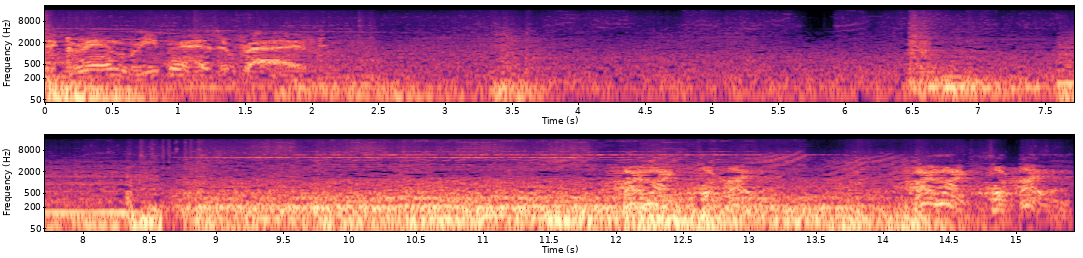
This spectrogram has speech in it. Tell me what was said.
The Grim Reaper has arrived. for iron.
